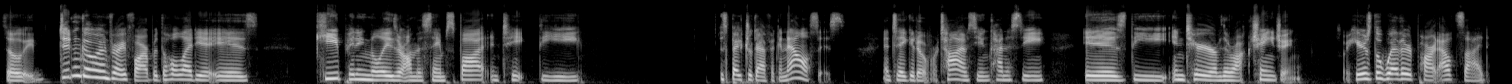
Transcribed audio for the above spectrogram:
So it didn't go in very far, but the whole idea is keep hitting the laser on the same spot and take the spectrographic analysis and take it over time so you can kind of see is the interior of the rock changing. So here's the weathered part outside.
